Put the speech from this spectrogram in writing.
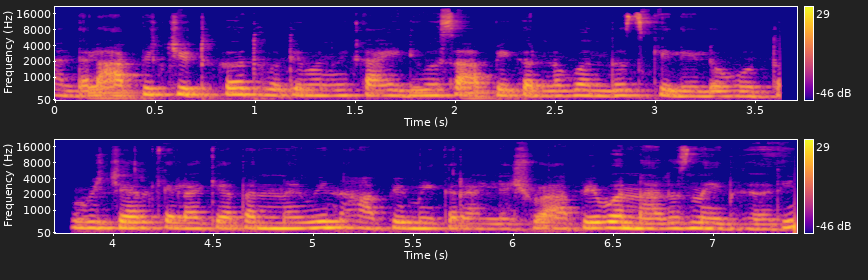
आणि त्याला आपे चिटकत होते म्हणून मी काही दिवस आपे करणं बंदच केलेलं होतं. विचार केला की आता नवीन आपे मेकर आणल्याशिवाय आपे बनणारच नाहीत घरी.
